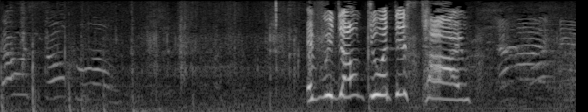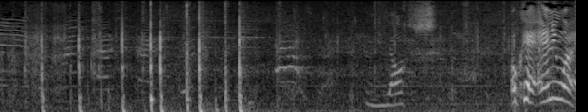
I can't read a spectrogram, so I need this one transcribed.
That was so close. If we don't do it this time, Yosh. Okay, anyway.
